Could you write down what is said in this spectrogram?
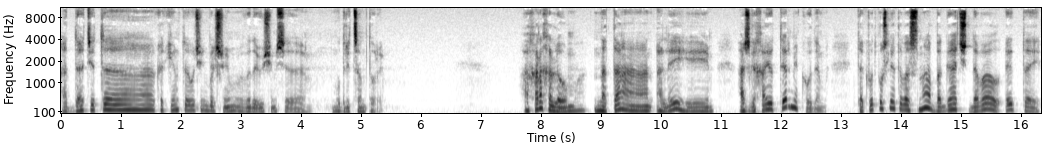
отдать это каким-то очень большим выдающимся мудрецам Торы. Ахарахалом натан алейхим ашгаха ютер микодем – так вот, после этого сна богач давал этой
